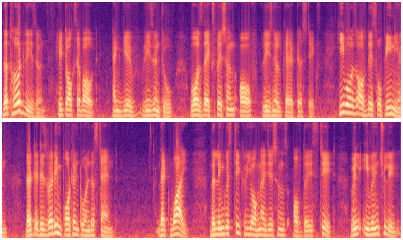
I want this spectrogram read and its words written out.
The third reason he talks about and gave reason to was the expression of regional characteristics. He was of this opinion that it is very important to understand that why the linguistic reorganizations of the state will eventually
